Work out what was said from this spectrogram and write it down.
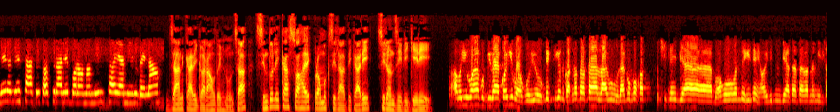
मेरो चाहिँ सासु ससुराले बनाउन मिल्छ या मिल्दैन? जानकारी गराउँदै हुनुहुन्छ सिन्धुलीका सहायक प्रमुख जिल्ला अधिकारी चिरञ्जीवी गिरी। अब यो उहाँको विवाह कहिले भएको यो व्यक्तिगत घटना दर्ता लागू हुँदाको बखतपछि चाहिँ बिहा भएको हो भनेदेखि चाहिँ अहिले पनि बिहा दर्ता गर्न मिल्छ।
